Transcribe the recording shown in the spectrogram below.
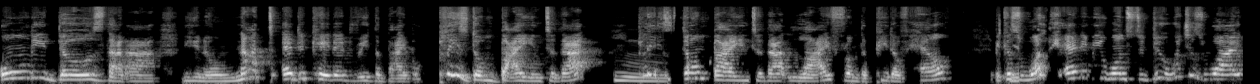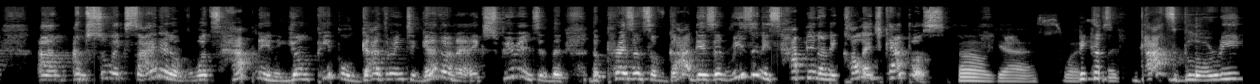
only those that are, you know, not educated read the Bible." Please don't buy into that. Mm. Please don't buy into that lie from the pit of hell. Because what the enemy wants to do, which is why um, I'm so excited of what's happening, young people gathering together and experiencing the, the presence of God. There's a reason it's happening on a college campus Oh yes. What, because what God's glory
